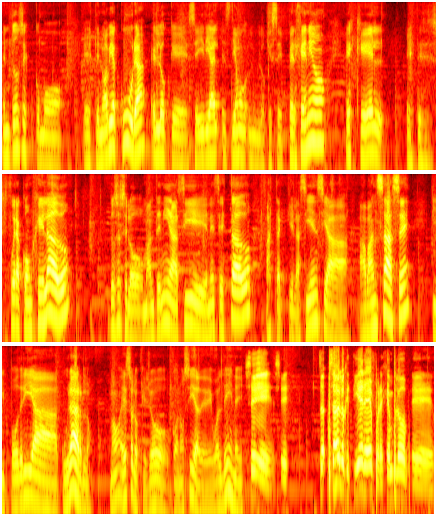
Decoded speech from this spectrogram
Entonces, como este, no había cura, es lo que se ideal, digamos, lo que se pergenió es que él este, fuera congelado, entonces se lo mantenía así en ese estado hasta que la ciencia avanzase y podría curarlo. ¿no? Eso es lo que yo conocía de Walt Disney. Sí, sí. ¿Sabe lo que tiene? Por ejemplo, eh,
